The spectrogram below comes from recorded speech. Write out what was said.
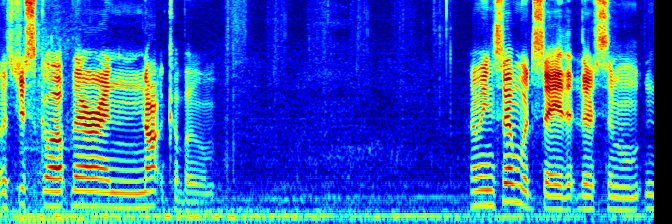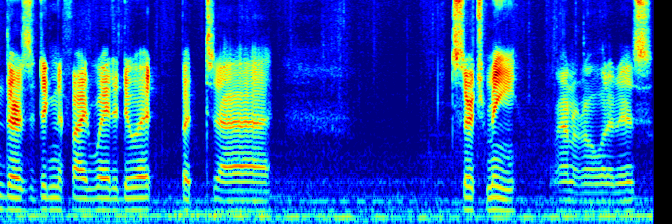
Let's just go up there and not kaboom. I mean, some would say that there's some there's a dignified way to do it, but uh, search me. I don't know what it is.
